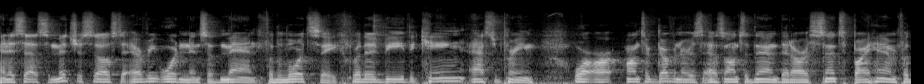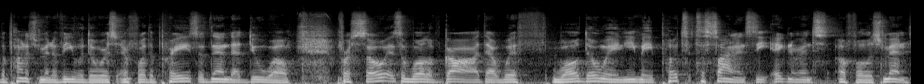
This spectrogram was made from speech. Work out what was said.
And it says, Submit yourselves to every ordinance of man for the Lord's sake, whether it be the king as supreme, or are unto governors as unto them that are sent by him for the punishment of evildoers and for the praise of them that do well. For so is the will of God that with well doing ye may put to silence the ignorance of foolish men.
